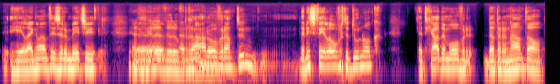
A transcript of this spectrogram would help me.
Heel Engeland is er een beetje Ja, het is heel eh, veel over te raar doen, over aan het doen. Er is veel over te doen ook. Het gaat hem over dat er een aantal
